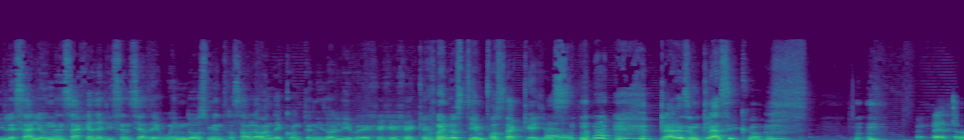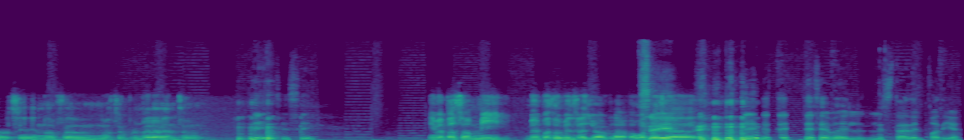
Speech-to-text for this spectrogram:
y les salió un mensaje de licencia de Windows mientras hablaban de contenido libre. Jejeje, qué buenos tiempos aquellos. Claro. Claro, es un clásico. Retro, sí, no fue nuestro primer evento. Sí, sí, sí. Y me pasó a mí, me pasó mientras yo hablaba. Bueno, Sí. o sea, sí, sí, el lista del podio.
